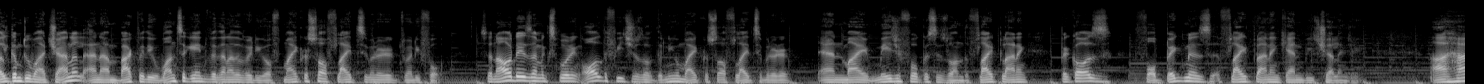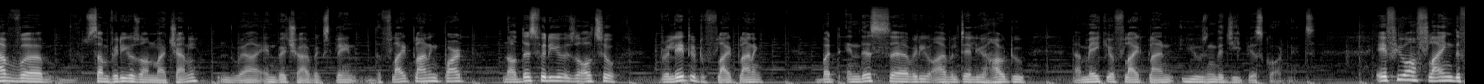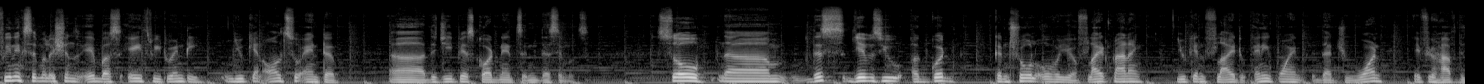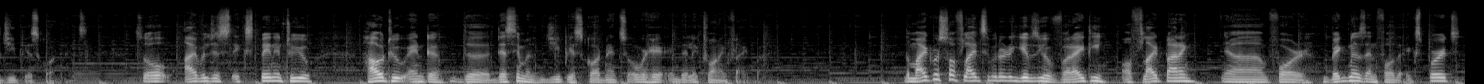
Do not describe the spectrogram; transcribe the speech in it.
welcome to my channel and I'm back with you once again with another video of Microsoft Flight Simulator 24. So nowadays I'm exploring all the features of the new Microsoft Flight Simulator and my major focus is on the flight planning because for beginners flight planning can be challenging. I have uh, some videos on my channel uh, in which I've explained the flight planning part. Now this video is also related to flight planning but in this uh, video I will tell you how to uh, make your flight plan using the GPS coordinates. If you are flying the Fenix Simulations Airbus A320, you can also enter uh, the GPS coordinates in decimals. So um, this gives you a good control over your flight planning. You can fly to any point that you want if you have the GPS coordinates. So I will just explain it to you how to enter the decimal GPS coordinates over here in the electronic flight plan. The Microsoft Flight Simulator gives you a variety of flight planning uh, for beginners and for the experts.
